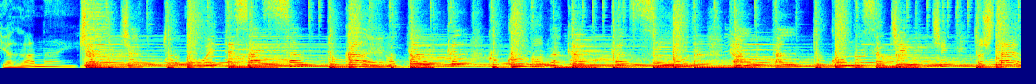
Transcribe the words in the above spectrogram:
やらない。ちゃっちゃっと終えてさっさと帰ろう。なか心なかかすような。淡々とこのさちっちとした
